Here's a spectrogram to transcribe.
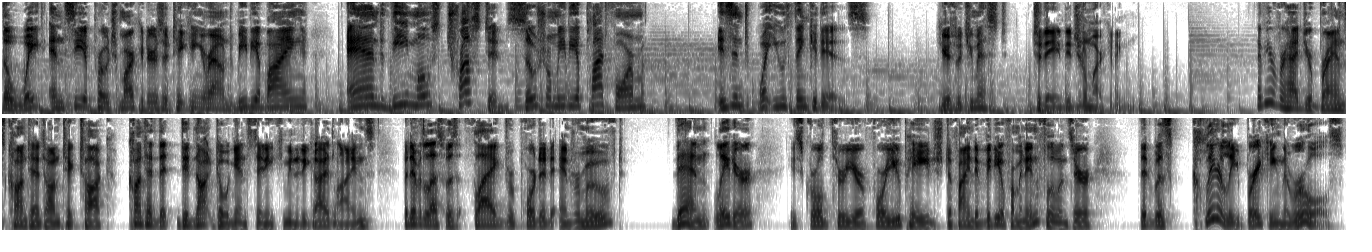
the wait and see approach marketers are taking around media buying, and the most trusted social media platform isn't what you think it is. Here's what you missed today in digital marketing. Have you ever had your brand's content on TikTok, content that did not go against any community guidelines, but nevertheless was flagged, reported, and removed? Then, later, you scrolled through your For You page to find a video from an influencer that was clearly breaking the rules.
